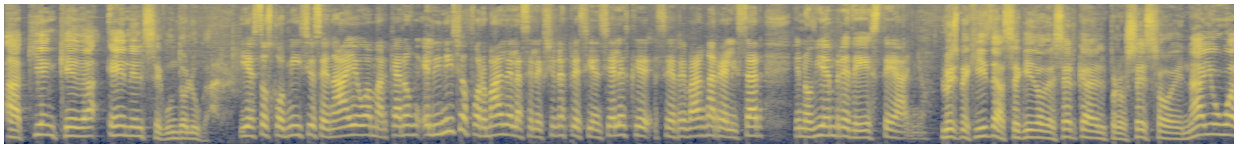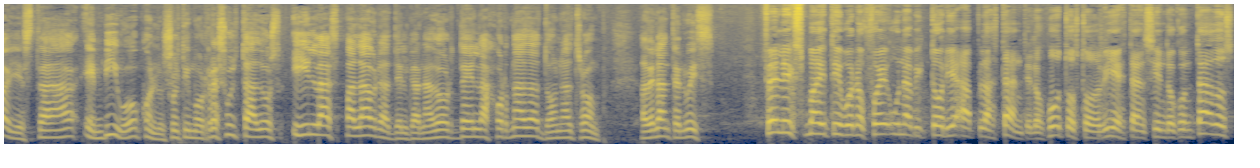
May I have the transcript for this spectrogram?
a quien queda en el segundo lugar. Y estos comicios en Iowa marcaron el inicio formal de las elecciones presidenciales que se van a realizar en noviembre de este año. Luis Mejía ha seguido de cerca el proceso en Iowa y está en vivo con los últimos resultados y las palabras del ganador de la jornada, Donald Trump. Adelante, Luis. Félix Maite, bueno, fue una victoria aplastante. Los votos todavía están siendo contados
